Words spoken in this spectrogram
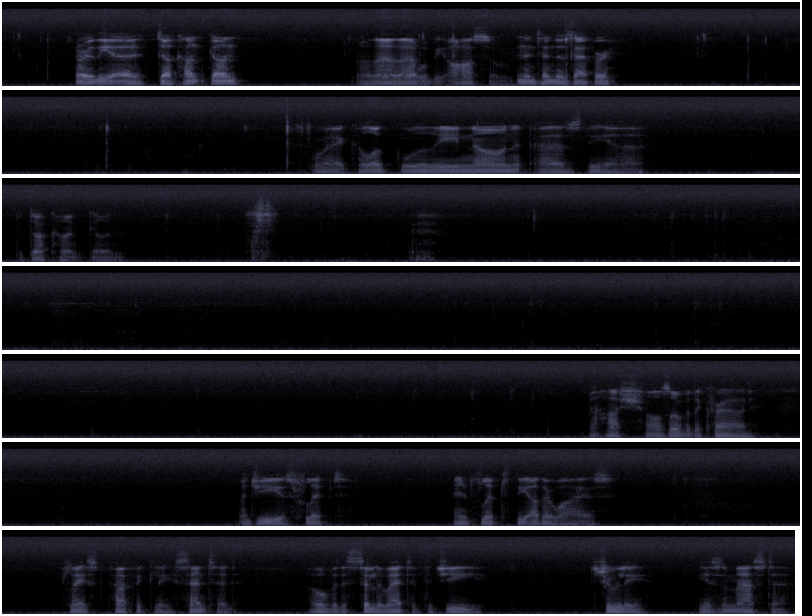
or the uh, duck hunt gun, Oh, that that would be awesome. Nintendo Zapper. Colloquially known as the uh, the duck hunt gun. A hush falls over the crowd. A G is flipped, and flipped the otherwise. Placed perfectly centered over the silhouette of the G. Truly, he is a master.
